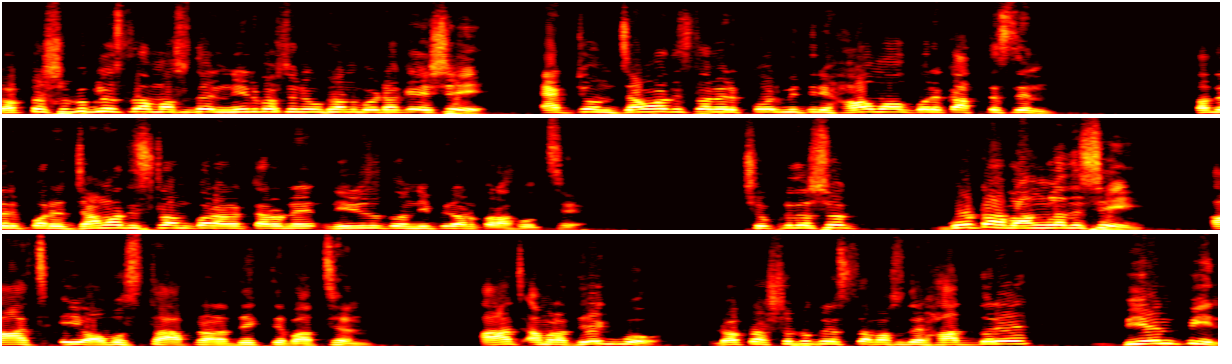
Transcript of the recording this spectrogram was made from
ডক্টর শফিকুল ইসলাম মাসুদের নির্বাচনী উঠান বৈঠকে এসে একজন জামাত ইসলামের কর্মী তিনি হাওমাও করে কাঁদতেছেন। তাদের পরে জামাত ইসলাম করার কারণে নির্যাতন নিপীড়ন করা হচ্ছে। সুপ্রিয় দর্শক, গোটা বাংলাদেশে আজ এই অবস্থা আপনারা দেখতে পাচ্ছেন। আজ আমরা দেখব ডক্টর শফিকুল ইসলাম মাসুদের হাত ধরে বিএনপির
